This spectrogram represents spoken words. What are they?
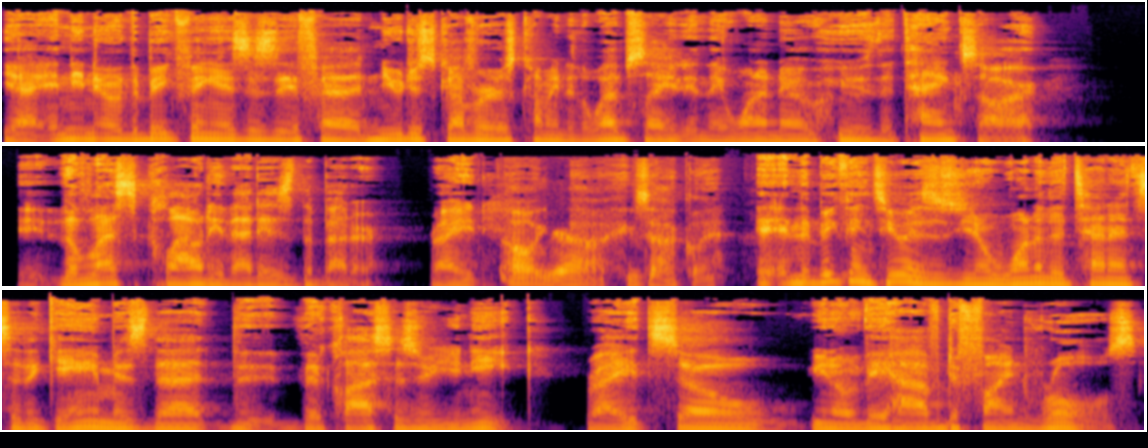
yeah, and you know the big thing is, is if a new discoverer is coming to the website and they want to know who the tanks are, the less cloudy that is, the better. Right. Oh yeah, exactly. And the big thing too is, you know, one of the tenets of the game is that the, the classes are unique, right? So, you know, they have defined roles.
